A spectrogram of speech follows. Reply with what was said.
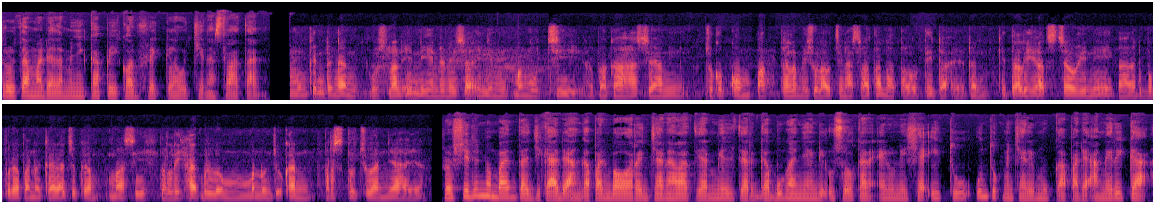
terutama dalam menyikapi konflik Laut Cina Selatan. Mungkin dengan usulan ini Indonesia ingin menguji apakah ASEAN cukup kompak dalam isu Laut Cina Selatan atau tidak ya. Dan kita lihat sejauh ini uh, di beberapa negara juga masih terlihat belum menunjukkan persetujuannya ya. Roshidin membantah jika ada anggapan bahwa rencana latihan militer gabungan yang diusulkan Indonesia itu untuk mencari muka pada Amerika.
